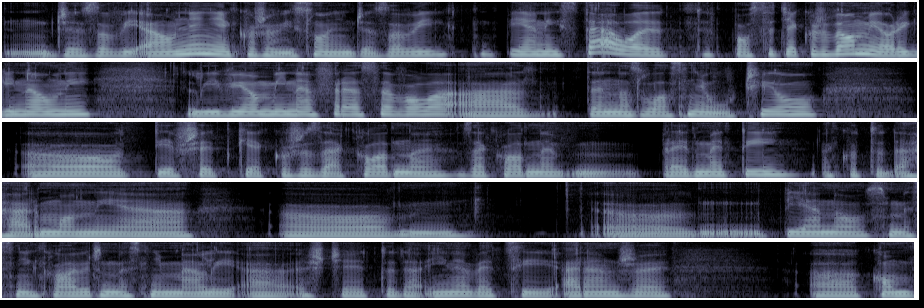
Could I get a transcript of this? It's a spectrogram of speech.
jazzový, a on nie je akože vyslovene jazzový pianista, ale v podstate akože veľmi originálny. Livio Minafra sa volá a ten nás vlastne učil uh, tie všetky akože základné, základné predmety, ako teda harmonia, uh, uh, piano sme s ním, klavír sme s ním mali a ešte teda iné veci, aranže, uh, kom,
